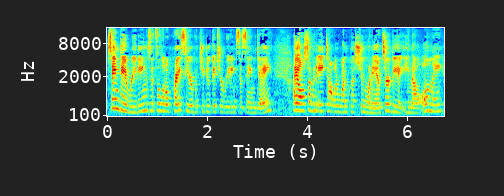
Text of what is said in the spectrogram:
same day readings. It's a little pricier, but you do get your readings the same day. I also have an $8 one question, one answer via email only.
